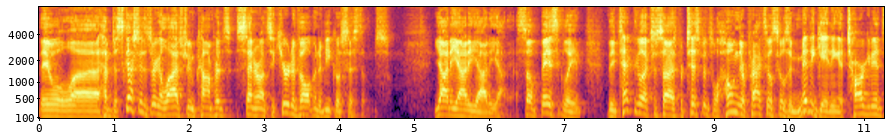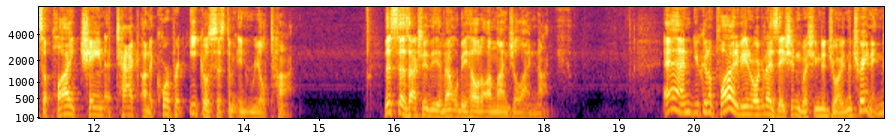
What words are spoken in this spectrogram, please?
they will uh, have discussions during a live stream conference centered on secure development of ecosystems. Yada, yada, yada, yada. So basically, the technical exercise participants will hone their practical skills in mitigating a targeted supply chain attack on a corporate ecosystem in real time. This says actually the event will be held online July 9th. And you can apply to be an organization wishing to join the training.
